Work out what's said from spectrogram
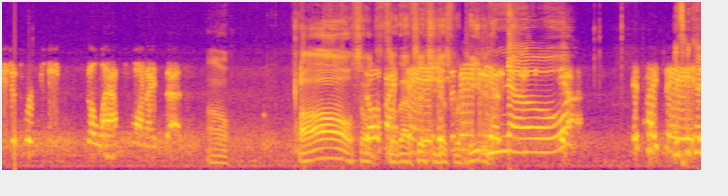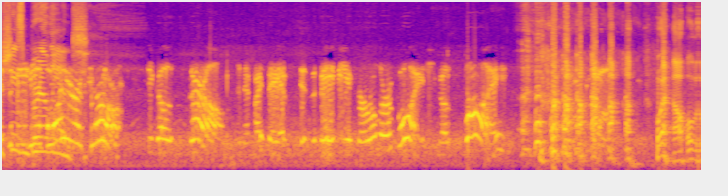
she just repeats the last one I said. Oh. Oh, so So so that's say it. She just repeated. it. No. Yeah. If I say It's because she's baby a boy brilliant. or a girl, she goes girl. And if I say is the baby a girl or a boy, she goes boy. Well,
